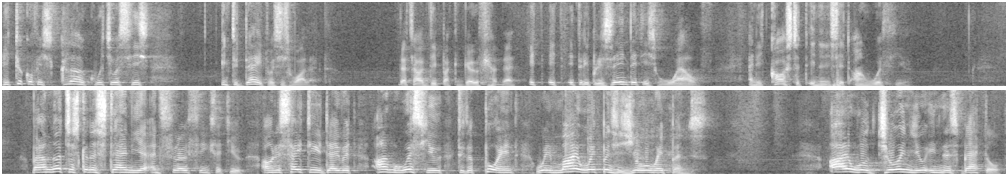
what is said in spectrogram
He took off his cloak, which was his, in today it was his wallet. That's how deep I can go with you on that. It, it, it represented his wealth. And he cast it in and he said, I'm with you. But I'm not just going to stand here and throw things at you. I want to say to you, David, I'm with you to the point where my weapons is your weapons. I will join you in this battle.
